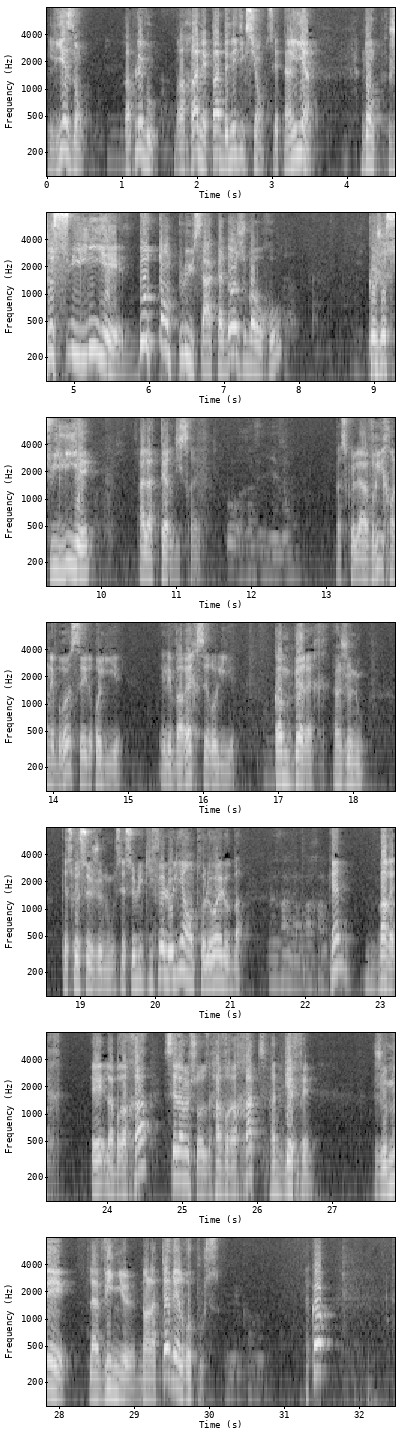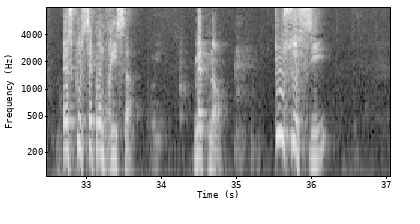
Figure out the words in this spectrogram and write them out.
Liaison. Rappelez-vous, bracha n'est pas bénédiction, c'est un lien. Donc, je suis lié d'autant plus à Akadosh Hu que je suis lié à la terre d'Israël. Parce que la avrich en hébreu, c'est relié. Et les varech, c'est relié. Comme berech, un genou. Qu'est-ce que ce genou? C'est celui qui fait le lien entre le haut et le bas. Le vin, la. Ken? Barech. Et la bracha, c'est la même chose. Havrachat hagefen. Je mets la vigne dans la terre et elle repousse. D'accord? Est-ce que c'est compris ça? Maintenant, tout ceci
